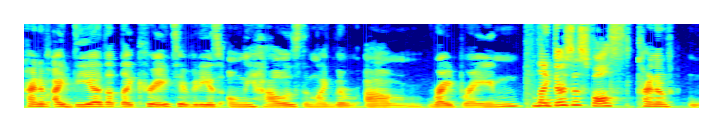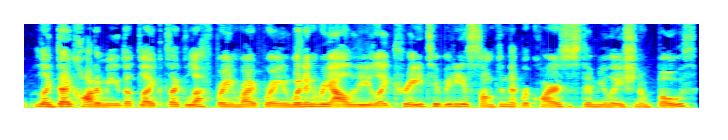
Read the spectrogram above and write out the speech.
kind of idea that like creativity is only housed in like the um right brain. Like there's this false kind of like dichotomy that like it's like left brain right brain when in reality like creativity is something that requires a stimulation of both.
